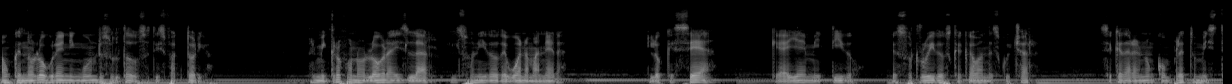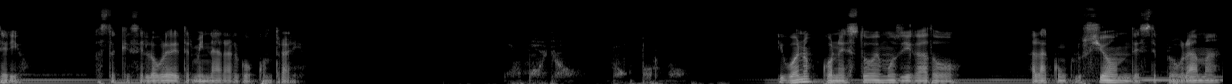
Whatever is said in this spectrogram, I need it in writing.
aunque no logré ningún resultado satisfactorio. El micrófono logra aislar el sonido de buena manera, y lo que sea que haya emitido esos ruidos que acaban de escuchar se quedará en un completo misterio hasta que se logre determinar algo contrario. Y bueno, con esto hemos llegado a la conclusión de este programa.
